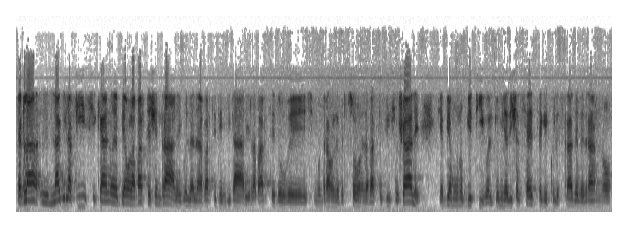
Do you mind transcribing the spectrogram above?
Per la, l'Aquila fisica noi abbiamo la parte centrale, quella la parte identitaria, la parte dove si incontravano le persone, la parte più sociale, che abbiamo un obiettivo, il 2017 che quelle strade vedranno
